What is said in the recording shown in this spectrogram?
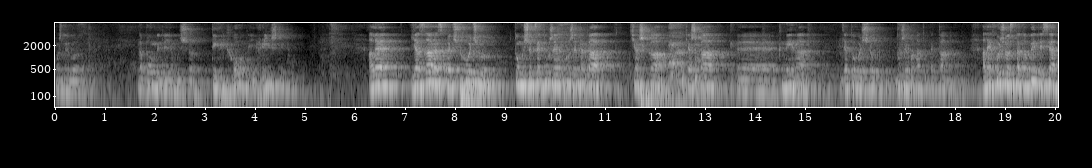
можливо, напомнити йому, що ти гріховний, грішний. Але я зараз хоч хочу, тому що це дуже, дуже така тяжка, тяжка е, книга для того, щоб дуже багато питань. Але я хочу остановитися,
